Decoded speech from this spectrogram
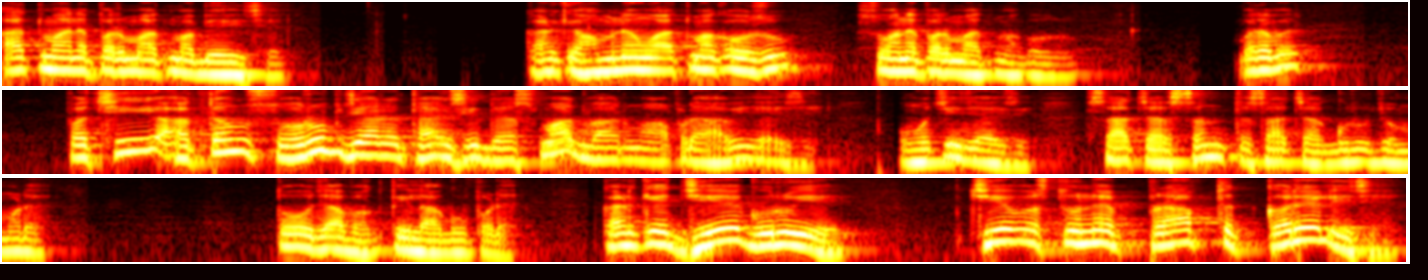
આત્મા અને પરમાત્મા બે છે. કારણ કે હમને હું આત્મા કહું છું. સોને પરમાત્મા કહું છું બરાબર? પછી આત્મ સ્વરૂપ જ્યારે થાય છે, દસમા દ્વારમાં આપણે આવી જાય છે, પહોંચી જાય છે, સાચા સંત, સાચા ગુરુ જો મળે, તો જ આ ભક્તિ લાગુ પડે. કારણ કે જે ગુરુએ જે વસ્તુને પ્રાપ્ત કરેલી છે,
